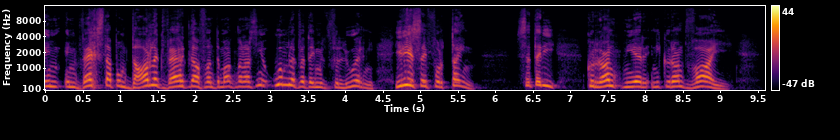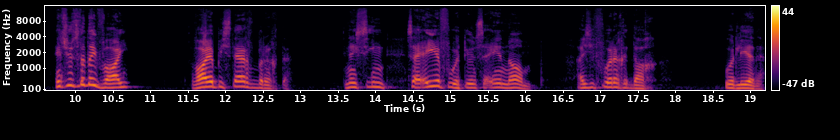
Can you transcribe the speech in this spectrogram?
en en wegstap om dadelik werk daarvan te maak want daar's nie 'n oomblik wat hy moet verloor nie. Hierdie is sy fortuin. Sit hy die koerant neer en die koerant waai. En soos wat hy waai, waai op die sterfberigte. En hy sien sy eie foto en sy eie naam. Hy is die vorige dag oorlede.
